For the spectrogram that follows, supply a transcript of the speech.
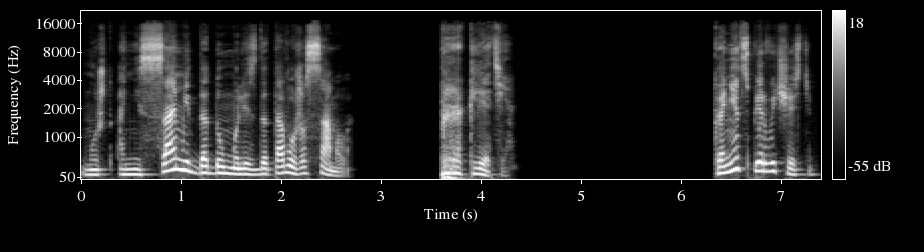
Может, они сами додумались до того же самого? Проклятие! Конец первой части.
